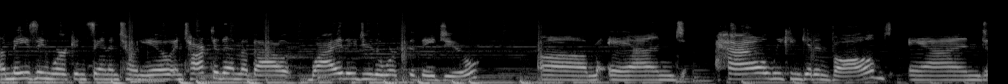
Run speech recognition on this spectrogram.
amazing work in San Antonio and talk to them about why they do the work that they do um, and how we can get involved and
